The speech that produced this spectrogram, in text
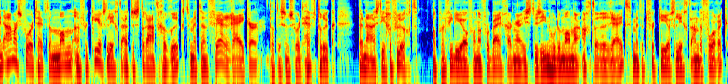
In Amersfoort heeft een man een verkeerslicht uit de straat gerukt met een verrijker. Dat is een soort heftruck. Daarna is hij gevlucht. Op een video van een voorbijganger is te zien hoe de man naar achteren rijdt... met het verkeerslicht aan de vork,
